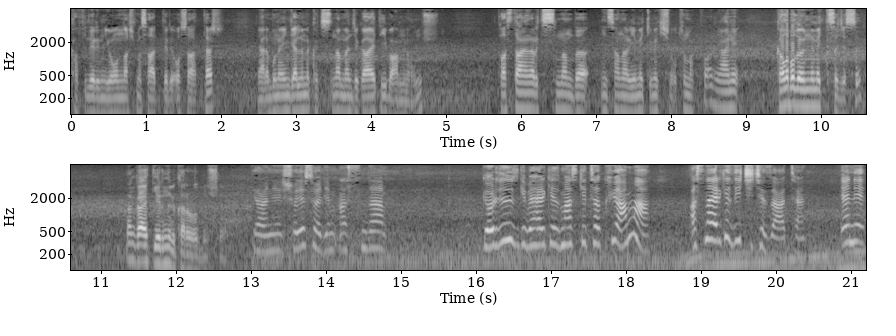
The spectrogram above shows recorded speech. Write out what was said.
kafelerin yoğunlaşma saatleri o saatler. Yani bunu engellemek açısından bence gayet iyi bir hamle olmuş. Pastaneler açısından da insanlar yemek yemek için oturmak falan yani kalabalığı önlemek kısacası. Ben gayet yerinde bir karar olduğunu düşünüyorum. Yani şöyle söyleyeyim aslında gördüğünüz gibi herkes maske takıyor ama aslında herkes iç içe zaten. Yani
